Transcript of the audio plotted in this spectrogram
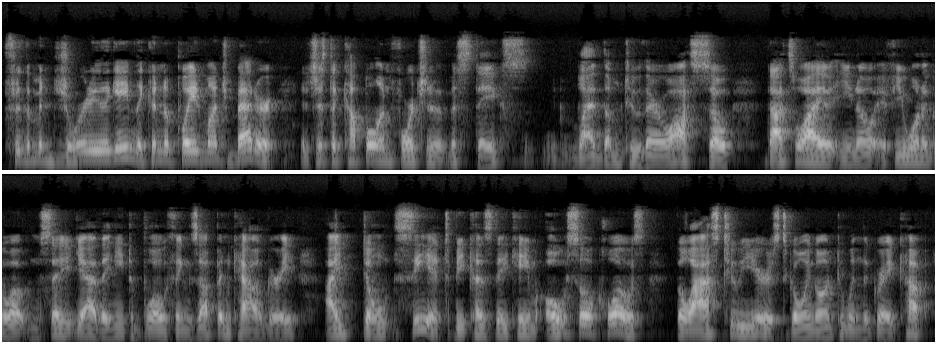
for the majority of the game, they couldn't have played much better. It's just a couple unfortunate mistakes led them to their loss. So that's why, you know, if you want to go out and say, yeah, they need to blow things up in Calgary, I don't see it because they came oh so close the last two years to going on to win the Grey Cup.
